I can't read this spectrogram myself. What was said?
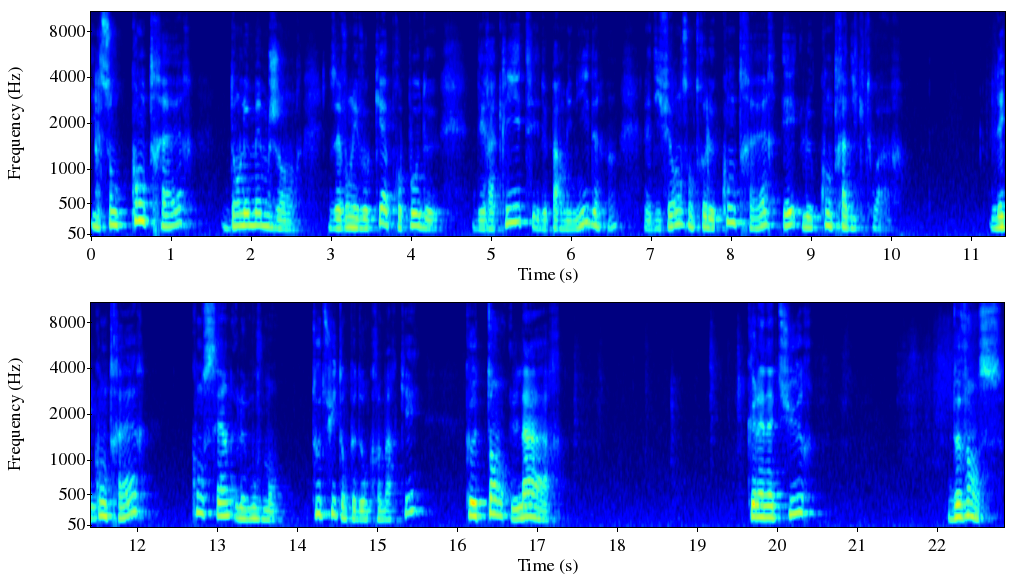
Ils sont contraires dans le même genre. Nous avons évoqué à propos de, d'Héraclite et de Parménide hein, la différence entre le contraire et le contradictoire. Les contraires concernent le mouvement. Tout de suite, on peut donc remarquer que tant l'art que la nature devance.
